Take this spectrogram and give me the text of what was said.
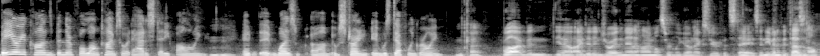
Bay Area Con's been there for a long time, so it had a steady following. Mm-hmm. It it was um, it was starting. It was definitely growing. Okay. Well, I've been, you know, I did enjoy it in Anaheim. I'll certainly go next year if it stays, and even if it doesn't, I'll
